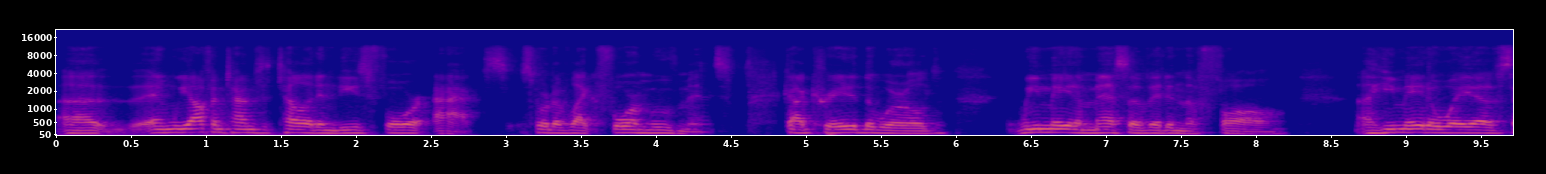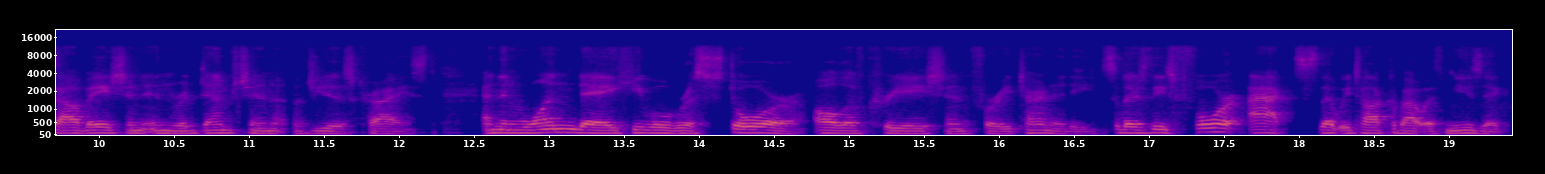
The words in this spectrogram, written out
uh, and we oftentimes tell it in these four acts, sort of like four movements. God created the world. We made a mess of it in the fall. Uh, he made a way of salvation in redemption of Jesus Christ. And then one day he will restore all of creation for eternity. So there's these four acts that we talk about with music.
